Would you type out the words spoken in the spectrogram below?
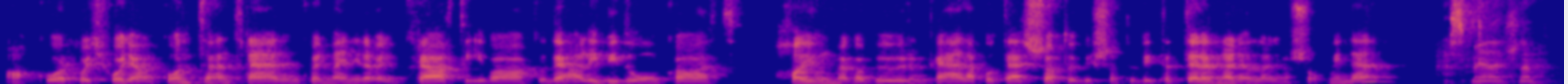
akkor, hogy hogyan koncentrálunk, hogy mennyire vagyunk kreatívak, de a libidónkat, hajunk meg a bőrünk állapotás, stb. stb. Tehát tényleg nagyon-nagyon sok minden. Eszméletlen,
